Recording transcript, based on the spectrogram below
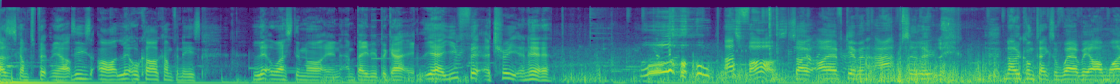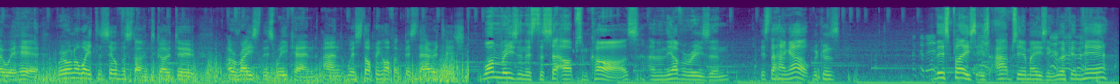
Jazz has come to pick me up. These are little car companies, little Aston Martin and baby Bugatti. Yeah, you fit a treat in here. Whoa, that's fast. So I have given absolutely no context of where we are and why we're here. We're on our way to Silverstone to go do a race this weekend and we're stopping off at Bicester Heritage. One reason is to set up some cars and then the other reason is to hang out because this place is absolutely amazing. Look in here,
